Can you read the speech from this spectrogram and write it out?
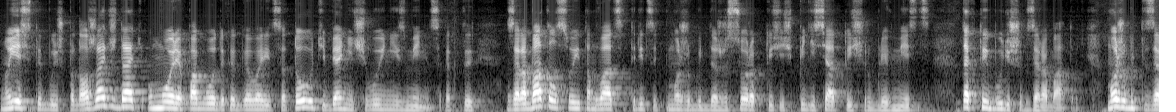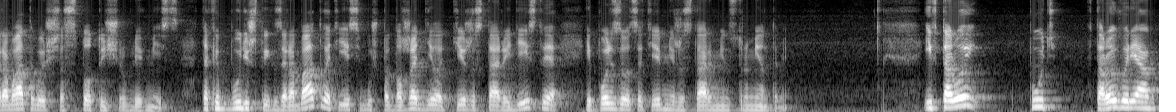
Но если ты будешь продолжать ждать у моря погоды, как говорится, то у тебя ничего и не изменится. Как ты зарабатывал свои там 20, 30, может быть даже 40 тысяч, 50 тысяч рублей в месяц, так ты будешь их зарабатывать. Может быть ты зарабатываешь сейчас 100 тысяч рублей в месяц, так и будешь ты их зарабатывать, если будешь продолжать делать те же старые действия и пользоваться теми же старыми инструментами. И второй путь, второй вариант,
